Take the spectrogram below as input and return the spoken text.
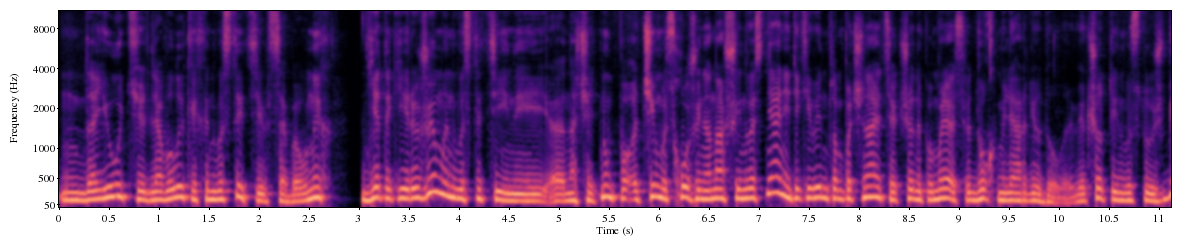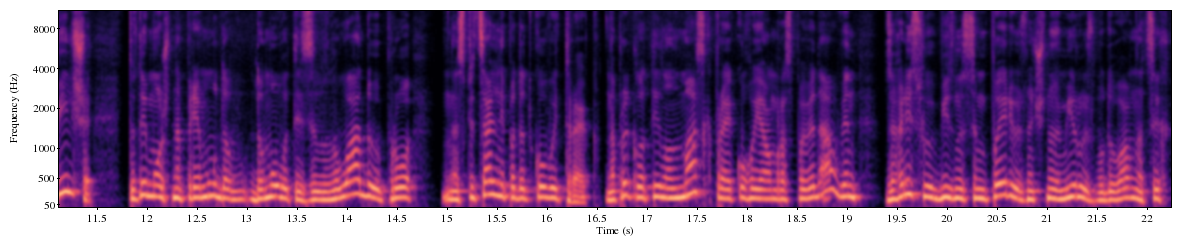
дають для великих інвестицій в себе. У них є такий режим інвестиційний, е, значить, ну чимось схожий на наші інвестняні, тільки він там починається, якщо не помиляюсь, від 2 мільярдів доларів. Якщо ти інвестуєш більше, то ти можеш напряму домовитися з владою про спеціальний податковий трек. Наприклад, Ілон Маск, про якого я вам розповідав, він взагалі свою бізнес-імперію значною мірою збудував на цих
